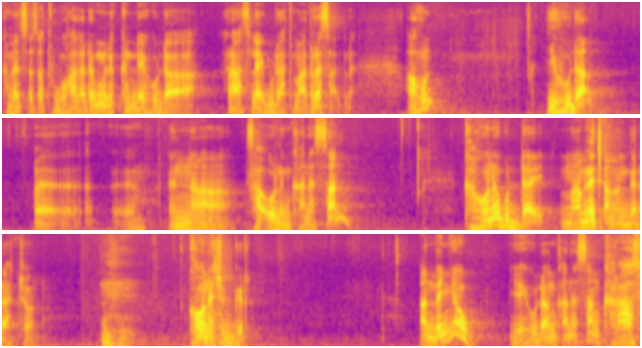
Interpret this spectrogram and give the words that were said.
ከመጸጸቱ በኋላ ደግሞ ልክ እንደ ይሁዳ ራስ ላይ ጉዳት ማድረስ አለ። አሁን ይሁዳ እና ሳኦልን ካነሳን ከሆነ ጉዳይ ማምለጫ መንገዳቸው ነው። ከሆነ ችግር አንደኛው የይሁዳን ካነሳን ከራሱ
